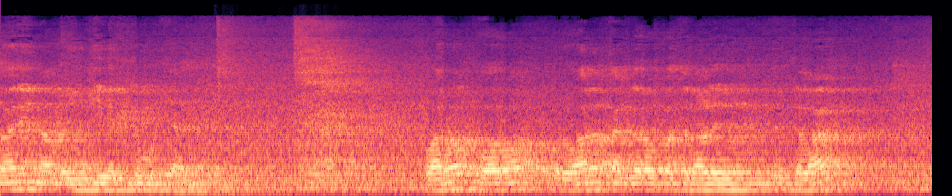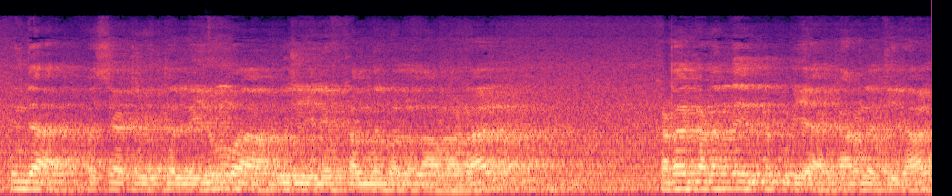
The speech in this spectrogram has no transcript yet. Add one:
மாதிரி நாம் இங்கேயே இருக்க முடியாது. வரோம் போகிறோம் ஒரு வாரம் தங்குறோம் பத்து நாள் இருக்கலாம். இந்த பசியாற்று வித்தல்லையும் பூஜையிலையும் கலந்து கொள்ளலாம். ஆனால் கடல் கடந்து இருக்கக்கூடிய காரணத்தினால்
